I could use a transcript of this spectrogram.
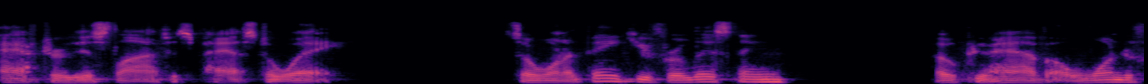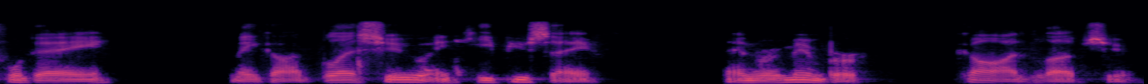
after this life has passed away. So I want to thank you for listening. Hope you have a wonderful day. May God bless you and keep you safe. And remember, God loves you.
